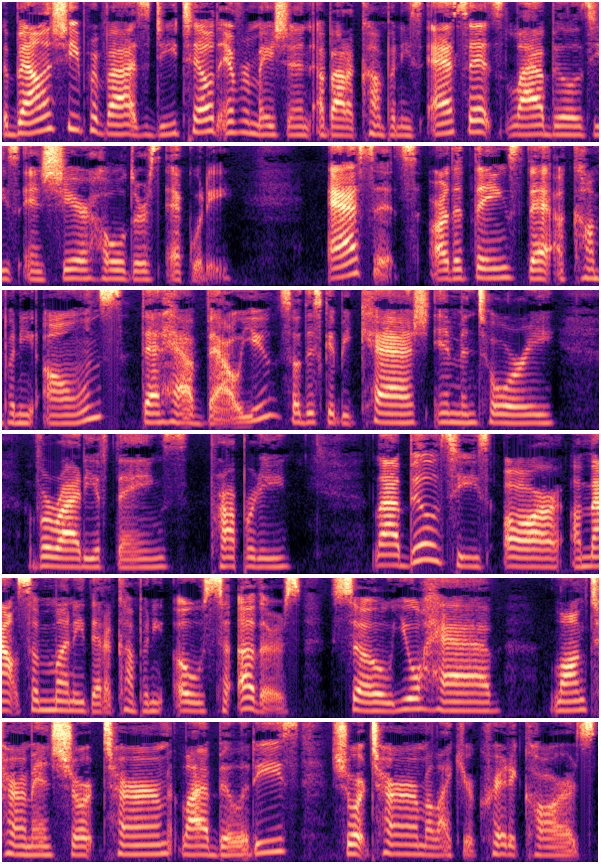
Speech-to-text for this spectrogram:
The balance sheet provides detailed information about a company's assets, liabilities, and shareholders' equity. Assets are the things that a company owns that have value. So this could be cash, inventory, a variety of things, property. Liabilities are amounts of money that a company owes to others. So you'll have long term and short term liabilities. Short term are like your credit cards.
